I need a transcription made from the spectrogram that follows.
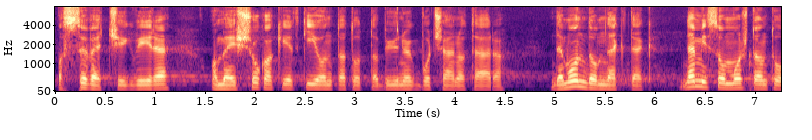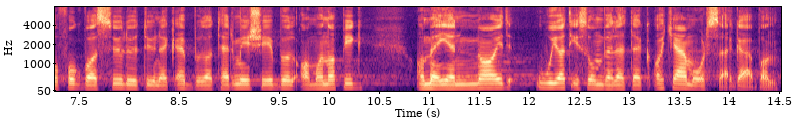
a szövetség vére, amely sokakért kiontatott a bűnök bocsánatára. De mondom nektek, nem iszom mostantól fogva a szőlőtűnek ebből a terméséből a manapig, amelyen majd újat iszom veletek atyám országában.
